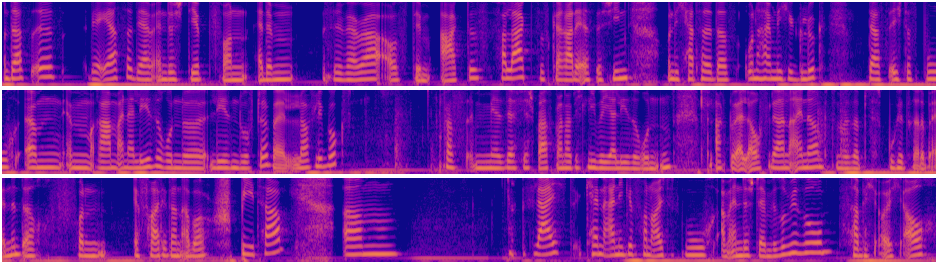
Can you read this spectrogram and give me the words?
Und das ist der erste, der am Ende stirbt, von Adam Silvera aus dem Arktis Verlag. Das ist gerade erst erschienen und ich hatte das unheimliche Glück, dass ich das Buch ähm, im Rahmen einer Leserunde lesen durfte bei Lovely Books. Was mir sehr viel Spaß gemacht hat. Ich liebe ja Leserunden. Bin aktuell auch wieder an einer, beziehungsweise habe das Buch jetzt gerade beendet. Auch von erfahrt ihr dann aber später. Ähm, Vielleicht kennen einige von euch das Buch Am Ende sterben wir sowieso. Das habe ich euch auch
